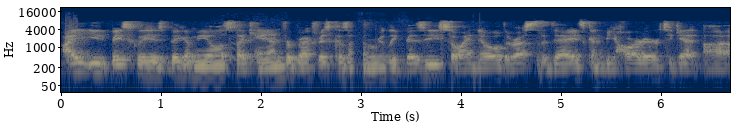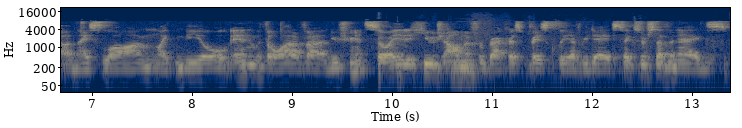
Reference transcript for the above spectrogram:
I eat basically as big a meal as I can for breakfast because I'm really busy. So I know the rest of the day it's going to be harder to get uh, a nice long like meal in with a lot of uh, nutrients. So I eat a huge omelet for breakfast basically every day, six or seven eggs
